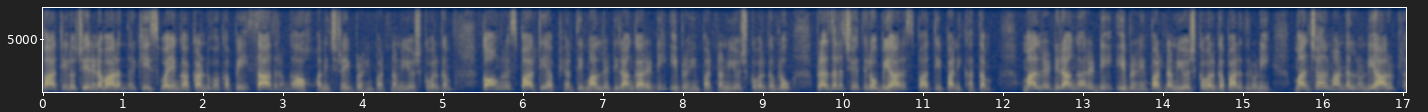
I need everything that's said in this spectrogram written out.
పార్టీలో చేరిన వారందరికీ స్వయంగా కండువా కప్పి సాదరంగా ఆహ్వానించిన ఇబ్రహీంపట్నం నియోజకవర్గం కాంగ్రెస్ పార్టీ అభ్యర్థి మల్లెడ్డి రంగారెడ్డి ఇబ్రహీంపట్నం నియోజకవర్గంలో ప్రజల చేతిలో బీఆర్ఎస్ పార్టీ పని కథం. మల్లెడ్డి రంగారెడ్డి ఇబ్రహీంపట్నం నియోజకవర్గ పరిధిలోని మంచాల్ మండల్ నుండి ఆరుట్ల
